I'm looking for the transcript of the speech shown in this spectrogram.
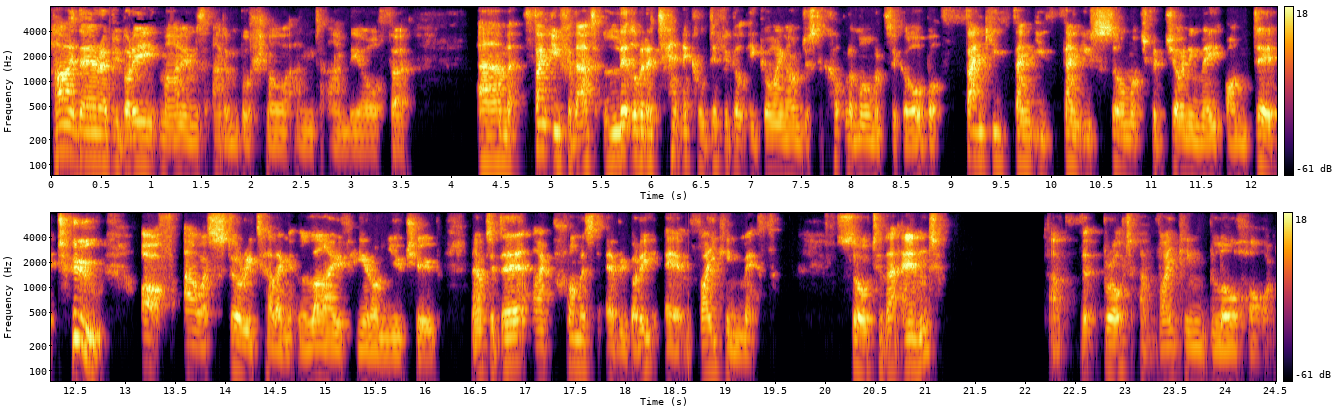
Hi there, everybody. My name's Adam Bushnell, and I'm the author. Um, thank you for that. A little bit of technical difficulty going on just a couple of moments ago, but thank you, thank you, thank you so much for joining me on day two of our storytelling live here on YouTube. Now, today I promised everybody a Viking myth. So, to that end, I've brought a Viking blowhorn.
